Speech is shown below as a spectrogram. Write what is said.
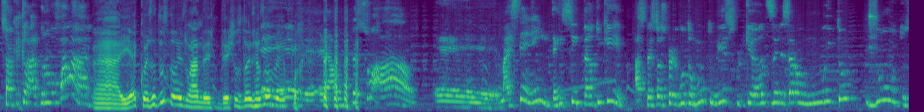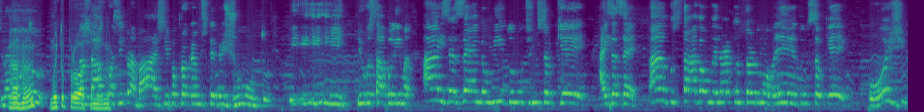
só que claro que eu não vou falar. Ah, aí é coisa dos dois lá, né? Deixa os dois resolver, é, pô. é, é algo pessoal. É, mas tem, tem sim. Tanto que as pessoas perguntam muito isso, porque antes eles eram muito juntos, né? Aham, Muito muito próximos, Andavam né? e pra baixo, ia pra programa de TV junto. E, e, e- e o Gustavo Lima, ai, Zezé, meu ídolo de não sei o quê. Aí Zezé, ah, Gustavo é o melhor cantor do momento, não sei o quê. Hoje,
